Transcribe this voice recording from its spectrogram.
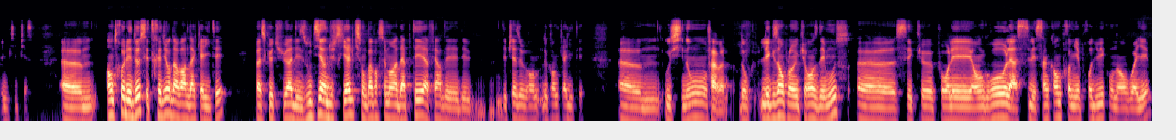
une petite pièce. Euh, entre les deux, c'est très dur d'avoir de la qualité parce que tu as des outils industriels qui ne sont pas forcément adaptés à faire des, pièces de grande qualité. Euh, ou sinon, Donc l'exemple en l'occurrence des mousses, euh, c'est que pour les, en gros, les 50 premiers produits qu'on a envoyés,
